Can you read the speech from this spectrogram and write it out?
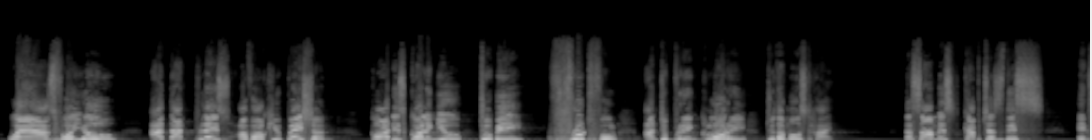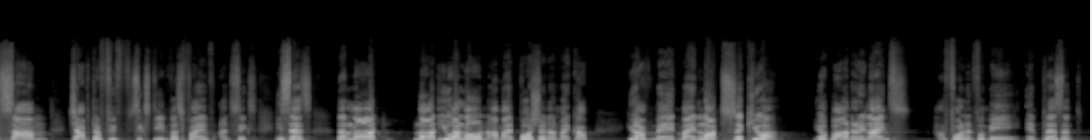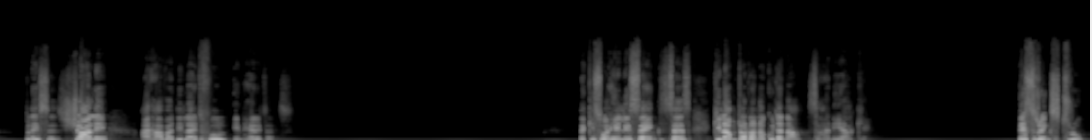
Whereas for you, at that place of occupation, God is calling you to be fruitful and to bring glory to the Most High. The psalmist captures this in Psalm chapter 16, verse 5 and 6. He says, The Lord, Lord, you alone are my portion and my cup. You have made my lot secure. Your boundary lines have fallen for me in pleasant places. Surely I have a delightful inheritance. The Kiswahili saying says, kila mtoto anakuja na sahani yake. This rings true.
